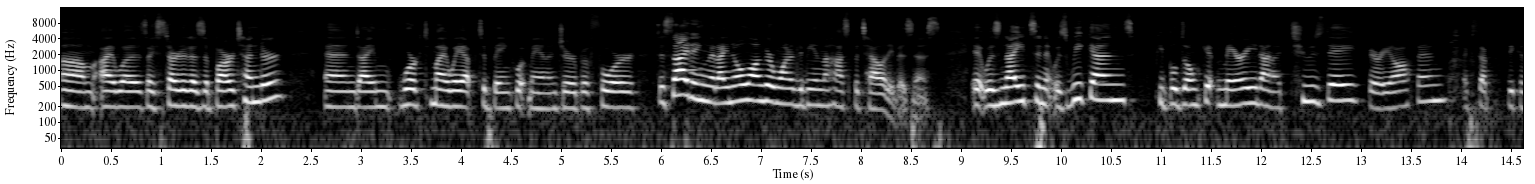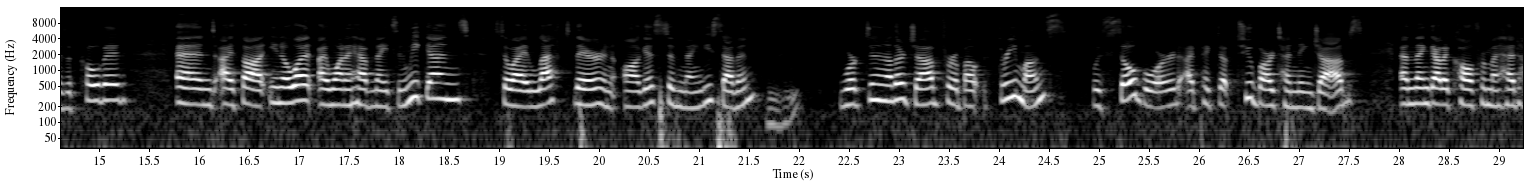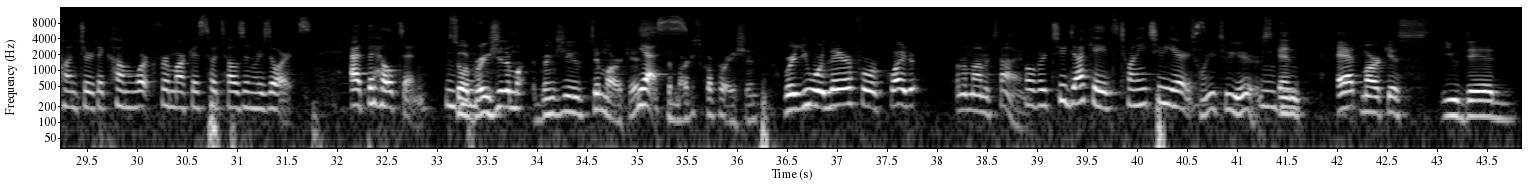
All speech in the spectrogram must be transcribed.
Um, I was I started as a bartender and I worked my way up to banquet manager before deciding that I no longer wanted to be in the hospitality business. It was nights and it was weekends. People don't get married on a Tuesday very often, except because of COVID. And I thought, you know what? I want to have nights and weekends. So I left there in August of 97 mm-hmm. worked in another job for about three months was so bored i picked up two bartending jobs and then got a call from a headhunter to come work for marcus hotels and resorts at the hilton So it brings you to Mar- brings you to Marcus, Yes. the Marcus Corporation, where you were there for quite an amount of time, over two decades 22 years 22 years. Mm-hmm. And at Marcus, you did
